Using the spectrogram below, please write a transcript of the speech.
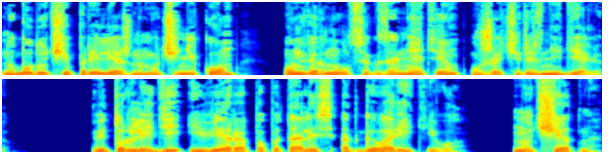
но будучи прилежным учеником, он вернулся к занятиям уже через неделю. Витурлиди и Вера попытались отговорить его, но тщетно.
